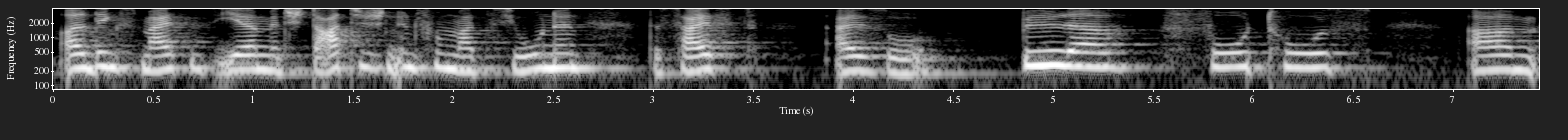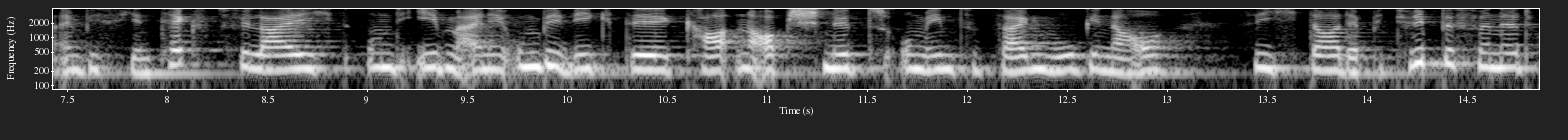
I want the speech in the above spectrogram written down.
allerdings meistens eher mit statischen Informationen, das heißt also Bilder, Fotos, ähm, ein bisschen Text vielleicht und eben eine unbewegte Kartenabschnitt, um eben zu zeigen, wo genau sich da der Betrieb befindet.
